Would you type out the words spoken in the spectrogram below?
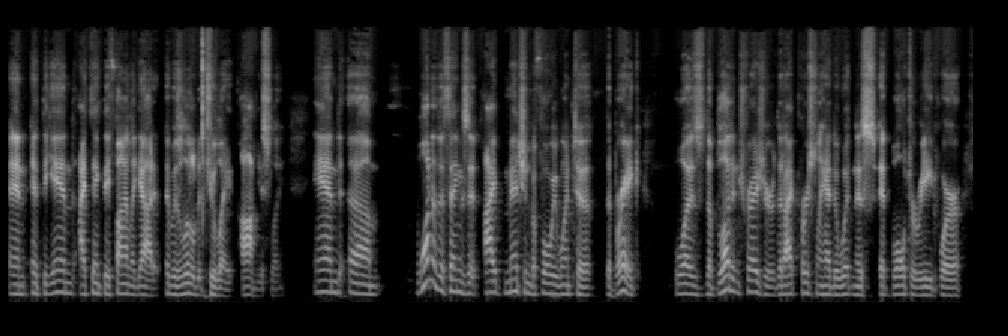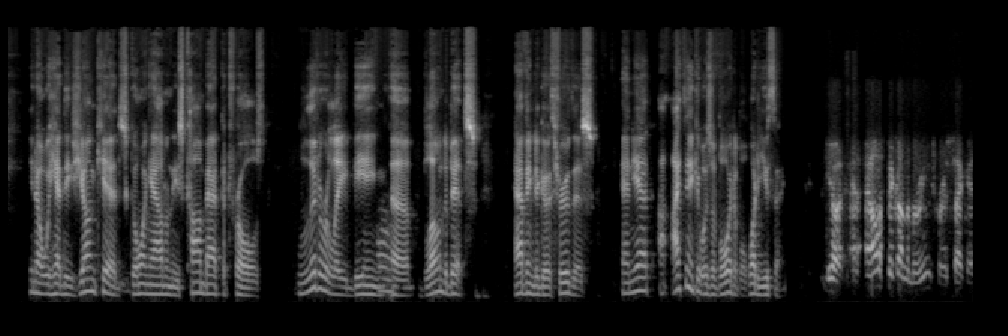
and at the end, I think they finally got it. It was a little bit too late, obviously. And um, one of the things that I mentioned before we went to the break was the blood and treasure that I personally had to witness at Walter Reed, where you know we had these young kids going out on these combat patrols, literally being Oh. uh, blown to bits, having to go through this. And yet, I- I think it was avoidable. What do you think? you know, and and I'll stick on the Marines for a second.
